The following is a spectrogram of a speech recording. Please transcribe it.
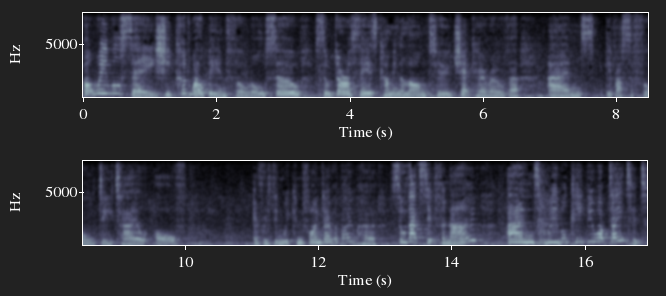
But we will see. She could well be in full also. So Dorothy is coming along to check her over and give us a full detail of everything we can find out about her. So that's it for now, and we will keep you updated.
